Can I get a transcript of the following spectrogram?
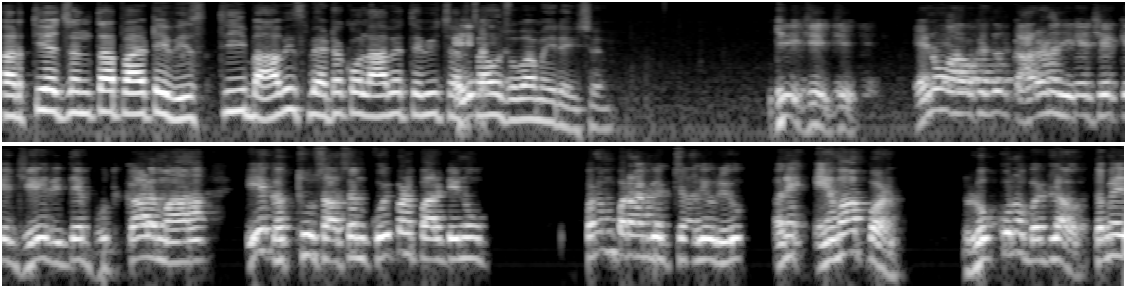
ભારતીય જનતા પાર્ટી વીસથી બાવીસ બેઠકો લાવે તેવી ચર્ચાઓ જોવા મળી રહી છે. જી જી જી. એનું આ વખતે કારણ એ છે કે જે રીતે ભૂતકાળમાં એક હથ્થું શાસન કોઈ પણ પાર્ટીનું પરંપરાગત ચાલ્યું રહ્યું અને એમાં પણ લોકોનો બદલાવ. તમે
